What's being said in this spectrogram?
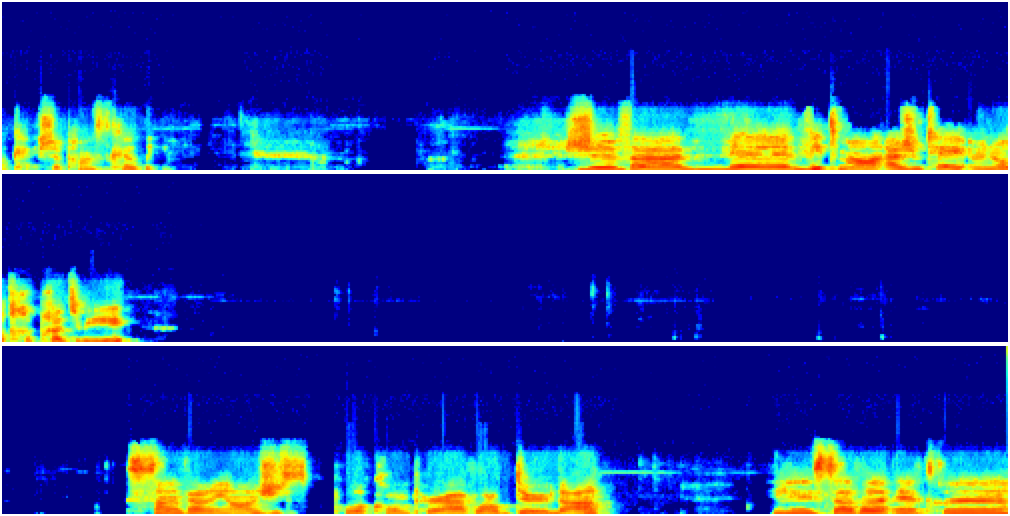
OK, je pense que oui. Je vais vitement ajouter un autre produit. Sans variant, juste pour qu'on peut avoir deux là. Et ça va être euh,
